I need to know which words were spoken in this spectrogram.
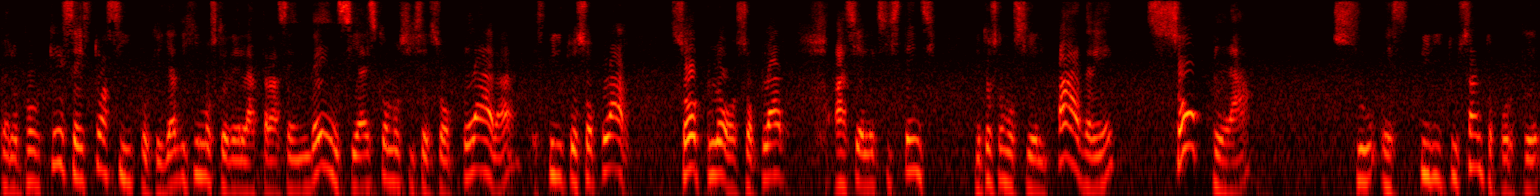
Pero ¿por qué es esto así? Porque ya dijimos que de la trascendencia es como si se soplara, espíritu es soplar, soplo o soplar hacia la existencia. Entonces como si el Padre sopla su Espíritu Santo, porque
